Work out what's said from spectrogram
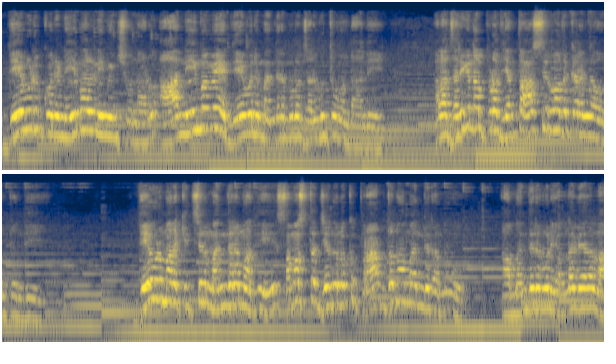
దేవుడు కొన్ని నియమాలు నియమించి ఉన్నాడు. ఆ నియమమే దేవుని మందిరములో జరుగుతూ ఉండాలి. అలా జరిగినప్పుడు అది ఎంత ఆశీర్వాదకరంగా ఉంటుంది. దేవుడు మనకిచ్చిన మందిరం అది సమస్త జనులకు ప్రార్థనా మందిరము. ఆ మందిరములు ఎల్లవేళలా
